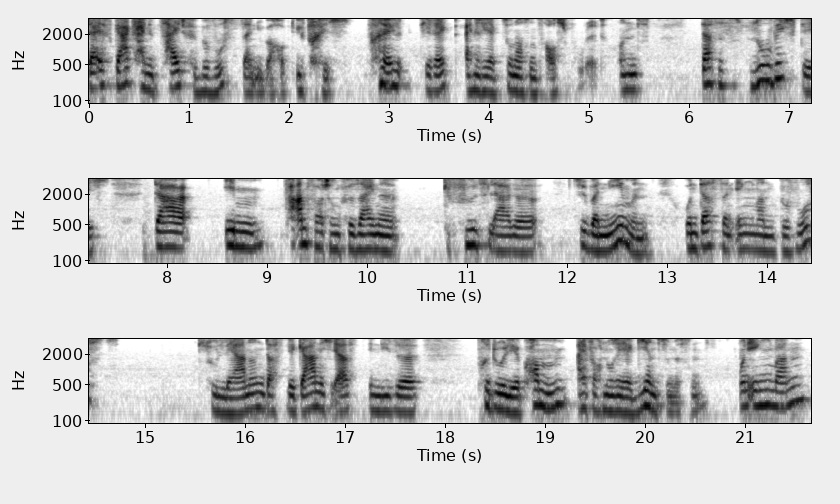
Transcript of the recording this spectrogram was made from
da ist gar keine Zeit für Bewusstsein überhaupt übrig, weil direkt eine Reaktion aus uns raussprudelt. Und das ist so wichtig, da eben Verantwortung für seine Gefühlslage zu übernehmen und das dann irgendwann bewusst zu lernen, dass wir gar nicht erst in diese Bredouille kommen, einfach nur reagieren zu müssen. Und irgendwann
